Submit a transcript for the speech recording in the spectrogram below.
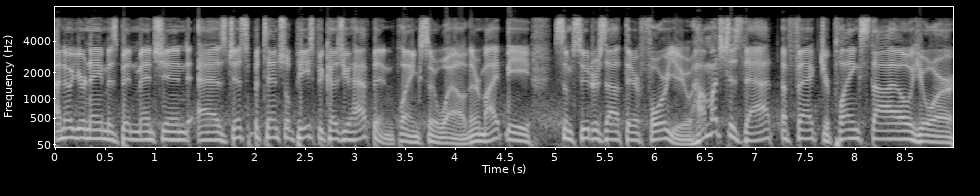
I know your name has been mentioned as just a potential piece because you have been playing so well. There might be some suitors out there for you. How much does that affect your playing style, your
